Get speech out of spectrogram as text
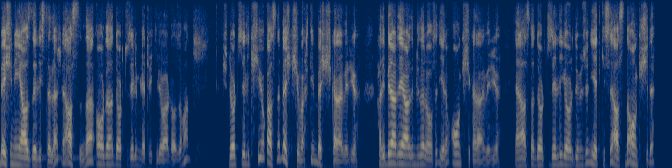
5'inin yazdığı listeler e aslında orada 450 milletvekili vardı o zaman. İşte 450 kişi yok aslında 5 kişi var değil mi? 5 kişi karar veriyor. Hadi birer de yardımcılar olsa diyelim 10 kişi karar veriyor. Yani aslında 450 gördüğümüzün yetkisi aslında 10 kişide.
